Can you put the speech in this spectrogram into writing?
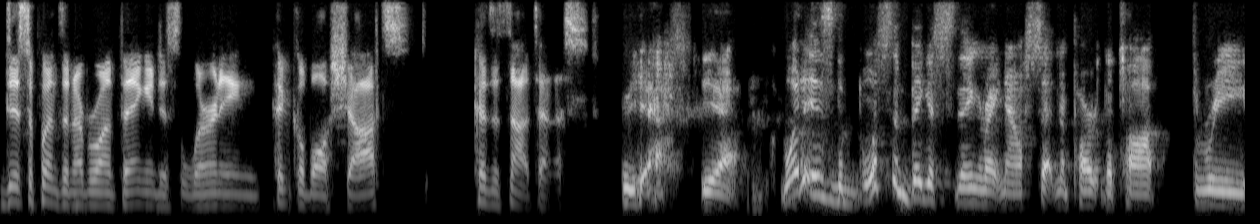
discipline's the number one thing and just learning pickleball shots because it's not tennis. Yeah, yeah. What is the what's the biggest thing right now setting apart the top three,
